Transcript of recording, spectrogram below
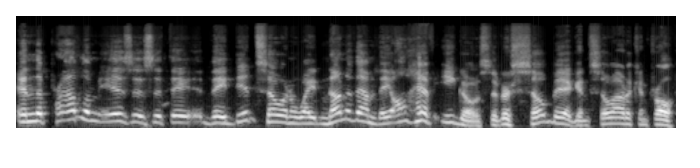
And the problem is is that they they did so in a way none of them they all have egos that are so big and so out of control.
